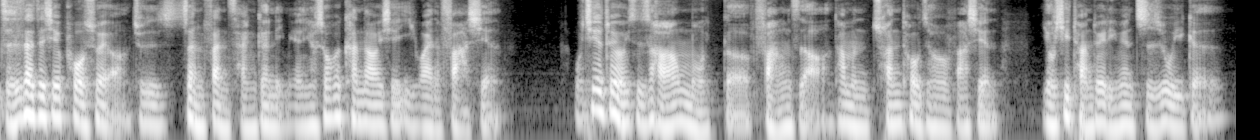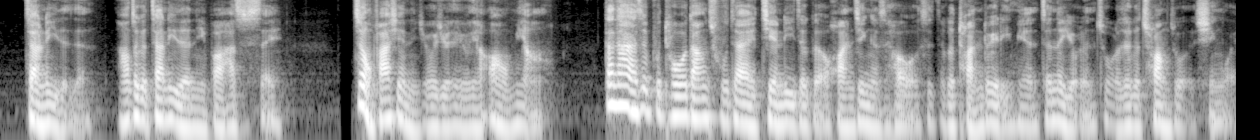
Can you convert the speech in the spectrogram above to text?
只是在这些破碎啊，就是剩饭残羹里面，有时候会看到一些意外的发现。我记得最有意思是，好像某一个房子啊、他们穿透之后发现，游戏团队里面植入一个站立的人，然后这个站立的人你不知道他是谁，这种发现你就会觉得有点奥妙，但他还是不脱当初在建立这个环境的时候，是这个团队里面真的有人做了这个创作的行为。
